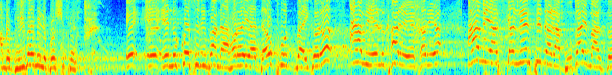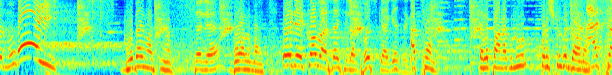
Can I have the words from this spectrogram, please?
আমরা দুই ভাই মিলে বসে ফেল এ এ এনু কচুরি বানা হরাইয়া দাও ফুট বাই করো। আমি এনু খারে খারিয়া। আমি আজকে নির্সিদারা ভুদাই মাছ ধরমু। এই! বোধাই মাছ না। তাহলে বোয়াল মাছ। ওইটাই কবার চাইছিলাম ফসকা গেছে। আচ্ছা তাহলে পানাগুলো পরিষ্কার করে দাও না। আচ্ছা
